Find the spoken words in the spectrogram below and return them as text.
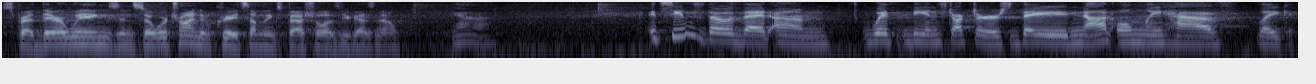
spread their wings. And so we're trying to create something special, as you guys know. Yeah. It seems though that um, with the instructors, they not only have like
